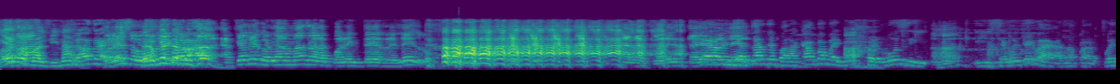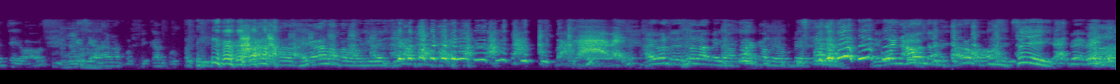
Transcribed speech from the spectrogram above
Eso fue al final. La otra Por eso, ¿Pero qué te pasó? ¿a qué recordabas más a la 40R negro? a la 40R Ya venía negro. tarde para acá, papá, y me fue el bus y, y según yo iba a agarrar para el puente, vamos, que se agarra por picar puto. Agarra para, agarra para la universidad, papá. Ahí va la megaplaca, me, me para, de buena onda me paró, vamos. Sí. Me viejo.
